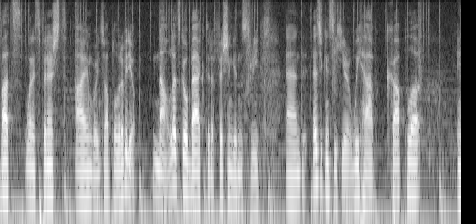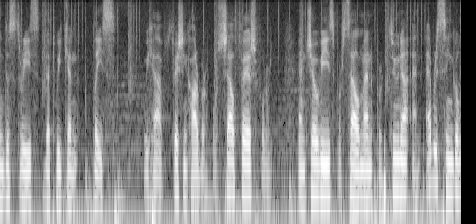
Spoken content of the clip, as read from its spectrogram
but when it's finished, I am going to upload a video. Now, let's go back to the fishing industry. And as you can see here, we have couple industries that we can place we have fishing harbor for shellfish, for anchovies, for salmon, for tuna, and every single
